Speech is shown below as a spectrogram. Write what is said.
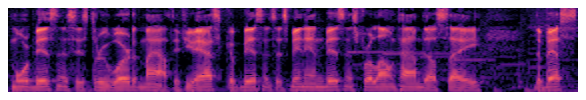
more business is through word of mouth. If you ask a business that's been in business for a long time, they'll say the best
